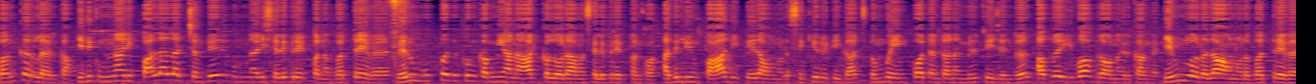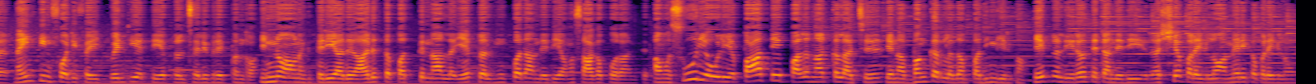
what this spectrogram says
பங்கர்ல இருக்கான். இதுக்கு முன்னாடி பல லட்சம் பேருக்கு முன்னாடி செலிப்ரேட் பண்ண பர்த்டேவை வெறும் முப்பதுக்கும் கம்மியான ஆட்களோட அவன் செலிப்ரேட் பண்றான். அதுலயும் பாதி பேர் அவனோட செக்யூரிட்டி கார்ட்ஸ் ரொம்ப இம்பார்ட்டன்டான மிலிட்டரி ஜெனரல் அப்புறம் இவா பிரவுன் இருக்காங்க. இவங்களோட தான் அவனோட பர்த்டேவை நைன்டீன் ஃபார்ட்டி ஃபைவ் டுவெண்ட்டி ஏப்ரல் செலிப்ரேட் பண்றான். இன்னும் அவனுக்கு தெரியாது அடுத்த பத்து நாள்ல ஏப்ரல் முப்பதாம் தேதி அவன் சாக போறான்ட்டு. அவன் சூரிய ஒளியை பார்த்தே பல நாட்கள் ஆச்சு. ஏன்னா பங்கர்ல தான் பதுங்கி இருக்கான். ஏப்ரல் இருபத்தி எட்டாம் தேதி ரஷ்ய படைகளும் அமெரிக்க படைகளும்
